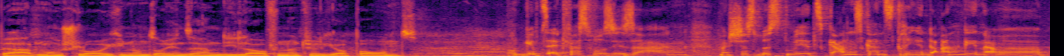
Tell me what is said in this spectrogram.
Beatmungsschläuchen und solchen Sachen, die laufen natürlich auch bei uns. Und gibt es etwas, wo Sie sagen, Mensch, das müssten wir jetzt ganz, ganz dringend angehen, aber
